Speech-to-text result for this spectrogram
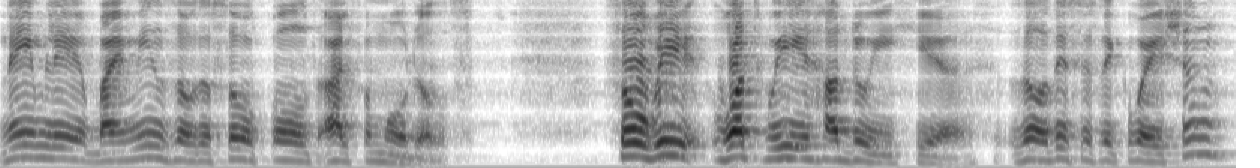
namely by means of the so-called alpha models. So we, what we are doing here, so this is equation,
